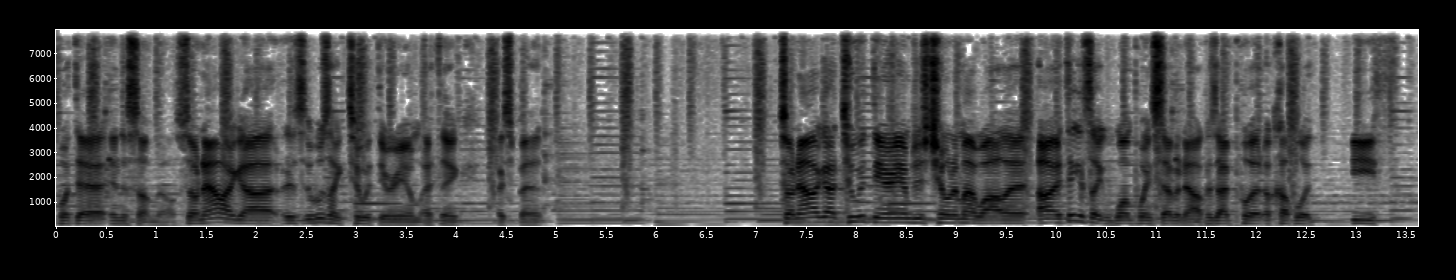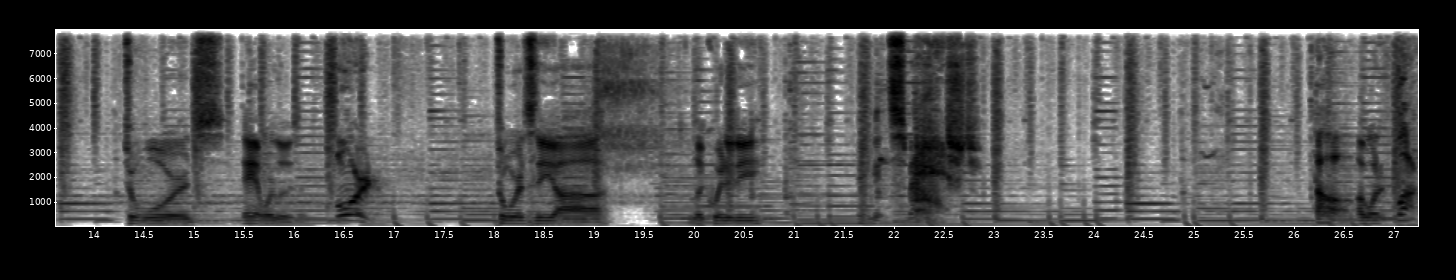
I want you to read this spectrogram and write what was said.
put that into something else. So now I got it was like two Ethereum, I think I spent. So now I got two Ethereum just chilling in my wallet. Uh, I think it's like 1.7 now because I put a couple of ETH towards. Damn, we're losing. Lord! Towards the uh, liquidity. I'm getting smashed. Oh, I wanted fuck.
